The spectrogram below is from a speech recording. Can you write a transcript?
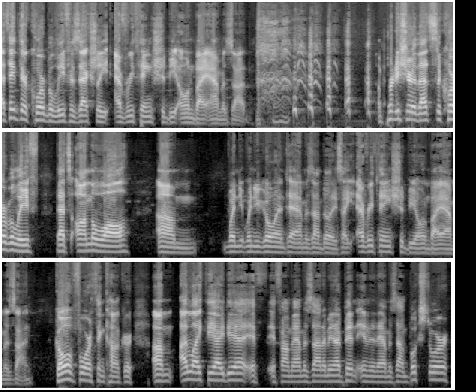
I think their core belief is actually everything should be owned by Amazon. I'm pretty sure that's the core belief that's on the wall. Um, when you when you go into Amazon buildings, like everything should be owned by Amazon. Go forth and conquer. Um, I like the idea. If if I'm Amazon, I mean, I've been in an Amazon bookstore.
